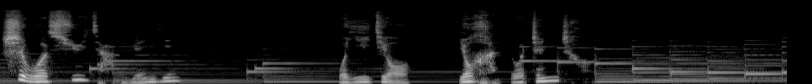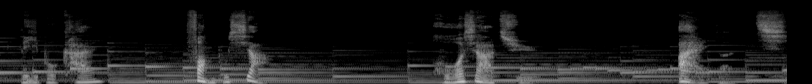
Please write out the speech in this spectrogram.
是我虚假的原因，我依旧有很多真诚，离不开，放不下，活下去，爱得起。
